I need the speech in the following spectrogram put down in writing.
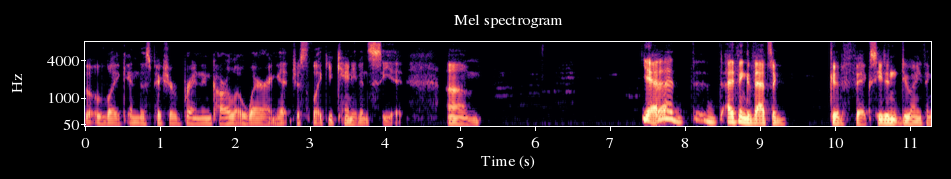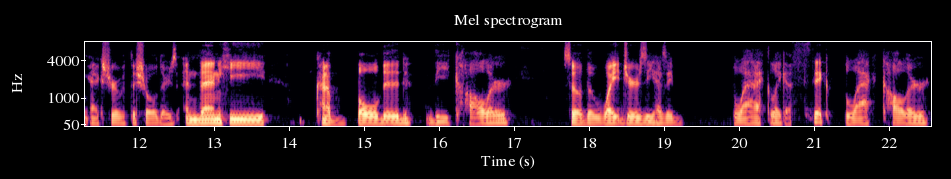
like in this picture of Brandon Carlo wearing it, just like you can't even see it. Um, yeah, that, I think that's a good fix. He didn't do anything extra with the shoulders, and then he kind of bolded the collar. So the white jersey has a black, like a thick black collar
